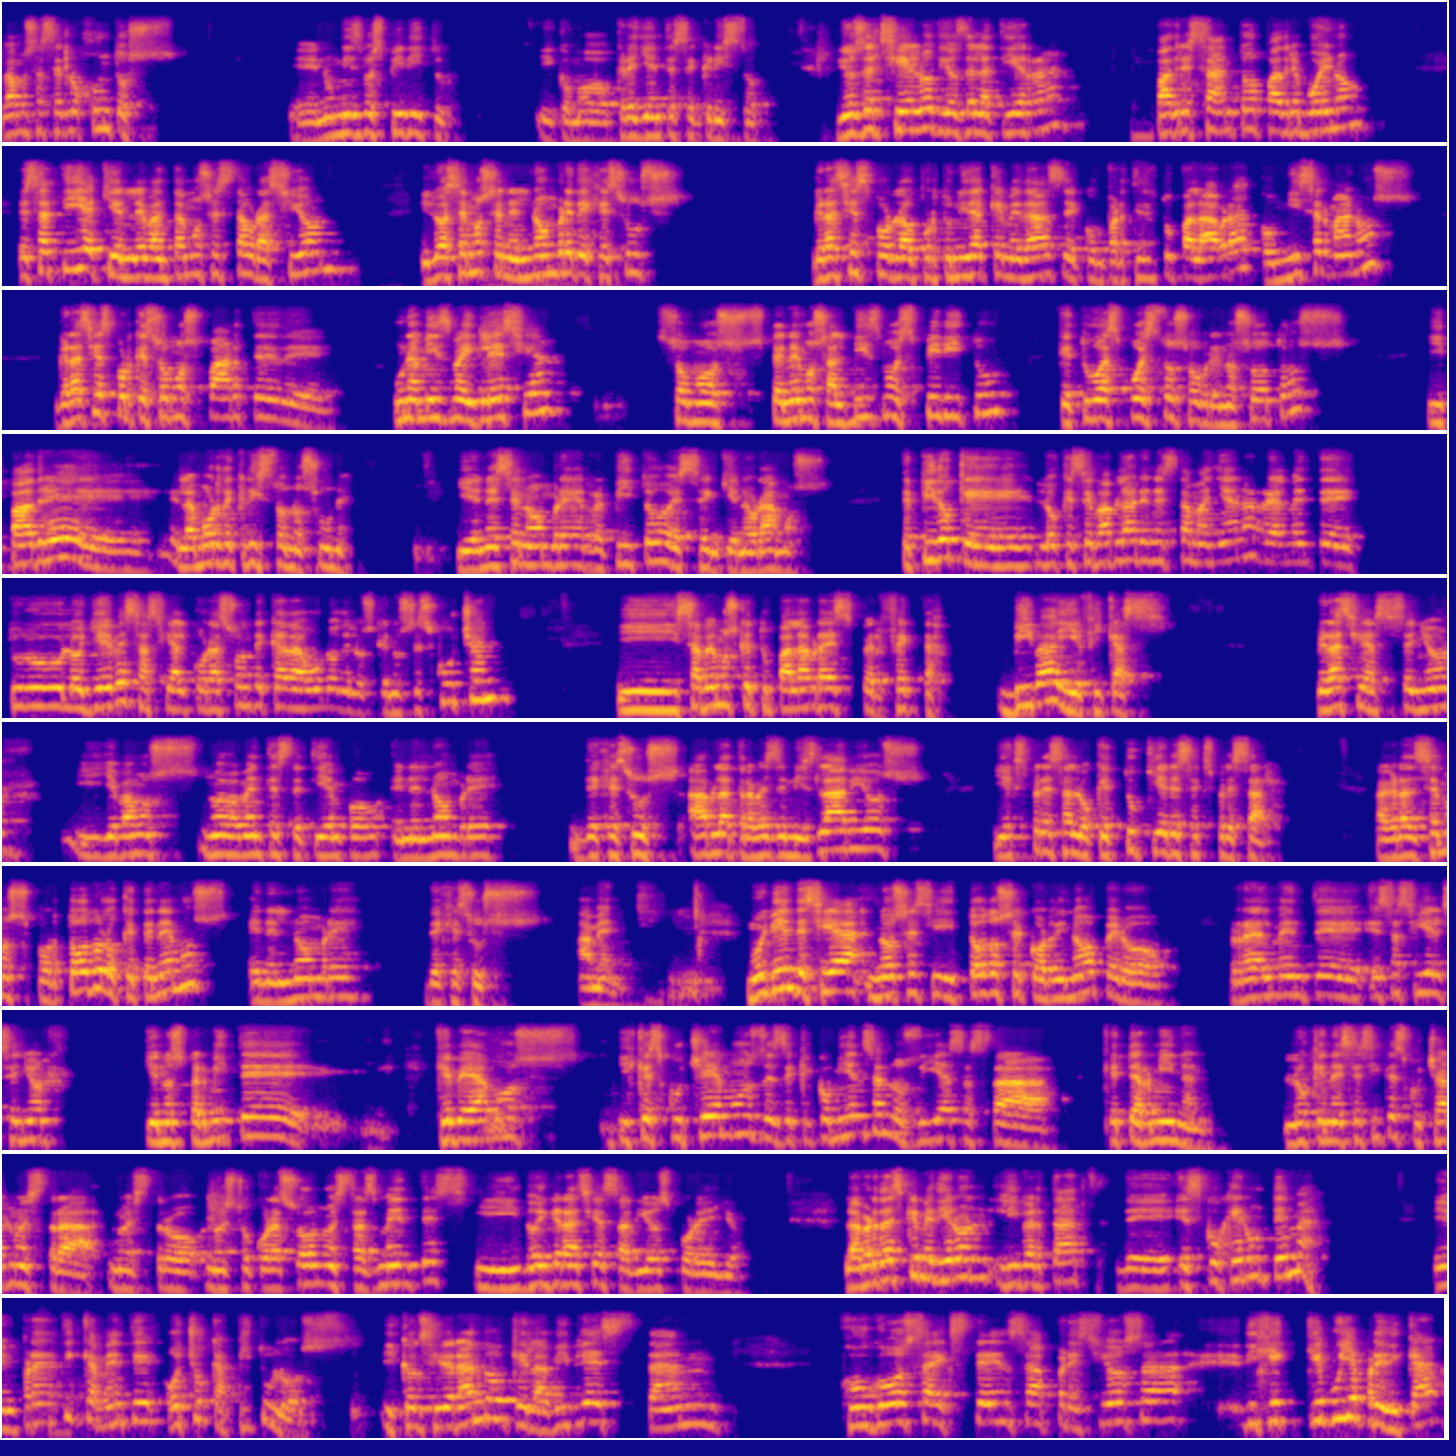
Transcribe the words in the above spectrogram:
vamos a hacerlo juntos, en un mismo espíritu y como creyentes en Cristo. Dios del cielo, Dios de la tierra, Padre Santo, Padre bueno, es a ti a quien levantamos esta oración y lo hacemos en el nombre de Jesús. Gracias por la oportunidad que me das de compartir tu palabra con mis hermanos. Gracias porque somos parte de una misma iglesia. Somos tenemos al mismo espíritu que tú has puesto sobre nosotros. Y Padre, el amor de Cristo nos une. Y en ese nombre, repito, es en quien oramos. Te pido que lo que se va a hablar en esta mañana realmente tú lo lleves hacia el corazón de cada uno de los que nos escuchan y sabemos que tu palabra es perfecta, viva y eficaz. Gracias, Señor, y llevamos nuevamente este tiempo en el nombre de Jesús. Habla a través de mis labios y expresa lo que tú quieres expresar. Agradecemos por todo lo que tenemos en el nombre de Jesús. Amén. Muy bien, decía, no sé si todo se coordinó, pero realmente es así el Señor quien nos permite que veamos y que escuchemos desde que comienzan los días hasta que terminan lo que necesita escuchar nuestra, nuestro, nuestro corazón, nuestras mentes, y doy gracias a Dios por ello. La verdad es que me dieron libertad de escoger un tema en prácticamente ocho capítulos. Y considerando que la Biblia es tan jugosa, extensa, preciosa, dije, ¿qué voy a predicar?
